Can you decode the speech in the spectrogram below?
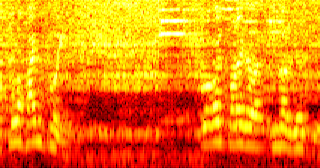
আপনারা ফাইন কই প্রোভাইড করা। যাবে ইমার্জেন্সি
